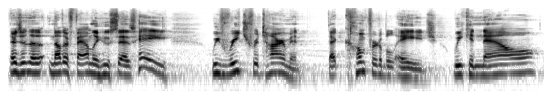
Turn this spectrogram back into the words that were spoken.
There's another family who says, Hey, we've reached retirement, that comfortable age. We can now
